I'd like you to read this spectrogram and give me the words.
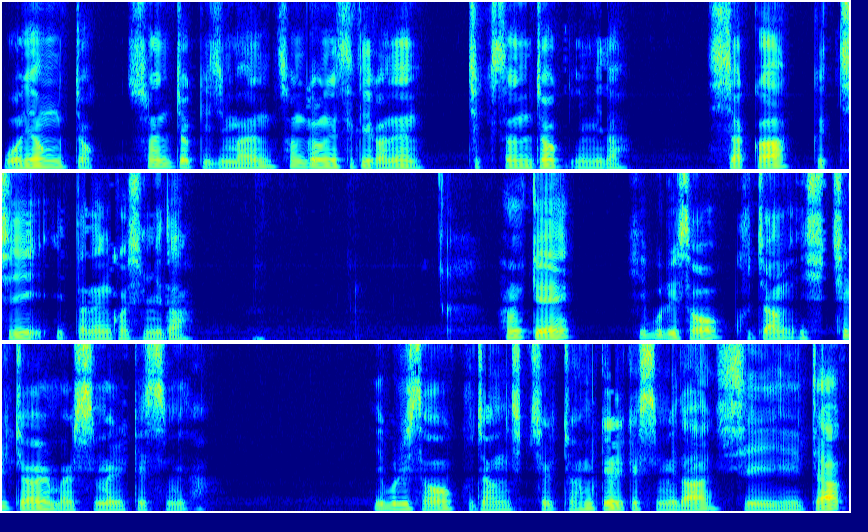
원형적, 순환적이지만 성경의 세계관은 직선적입니다. 시작과 끝이 있다는 것입니다. 함께 히브리서 9장 27절 말씀을 읽겠습니다. 히브리서 9장 17절 함께 읽겠습니다. 시작.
